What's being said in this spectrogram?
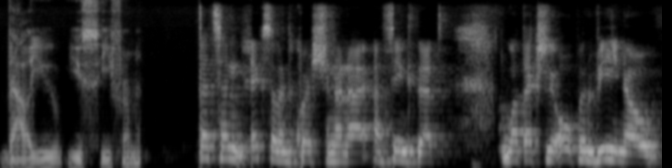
value you see from it. That's an excellent question. And I, I think that what actually OpenVINO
